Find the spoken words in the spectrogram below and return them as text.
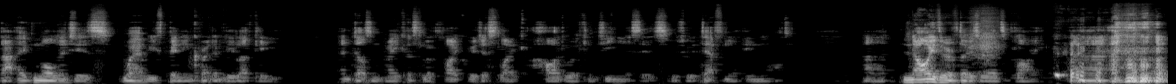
that acknowledges where we've been incredibly lucky and doesn't make us look like we're just like hardworking geniuses, which we're definitely not. Uh, neither of those words apply. Uh,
